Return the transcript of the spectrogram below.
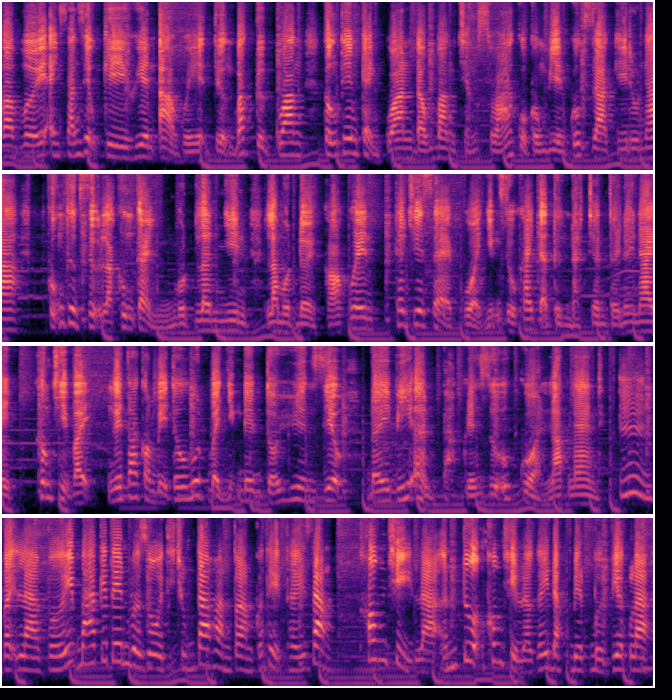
Và với ánh sáng diệu kỳ huyền ảo của hiện tượng Bắc Cực Quang, cộng thêm cảnh quan đóng băng trắng xóa của công viên quốc gia Kiruna, cũng thực sự là khung cảnh một lần nhìn là một đời khó quên, theo chia sẻ của những du khách đã từng đặt chân tới nơi này. Không chỉ vậy, người ta còn bị thu hút bởi những đêm tối huyền diệu, đầy bí ẩn và quyến rũ của Lapland. Ừ, vậy là với ba cái tên vừa rồi thì chúng ta hoàn toàn có thể thấy rằng không chỉ là ấn tượng, không chỉ là gây đặc biệt bởi việc là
